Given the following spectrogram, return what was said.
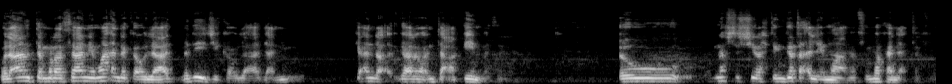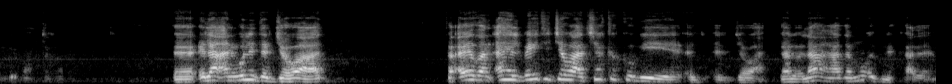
والآن أنت مرة ثانية ما عندك أولاد ما يجيك أولاد يعني كان قالوا أنت عقيم مثلا. ونفس الشيء راح تنقطع الإمامة فما كان يعترفون بامامته آه، إلى أن ولد الجواد فايضا أهل بيت الجواد شككوا بالجواد. قالوا لا هذا مو ابنك هذا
